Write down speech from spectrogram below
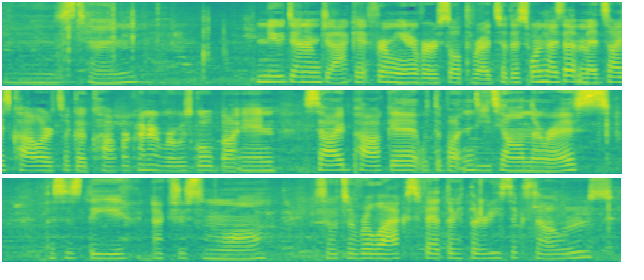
is 10 new denim jacket from Universal Thread. So this one has that mid-size collar. It's like a copper kind of rose gold button. Side pocket with the button detail on the wrist. This is the extra small. So it's a relaxed fit. They're $36.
